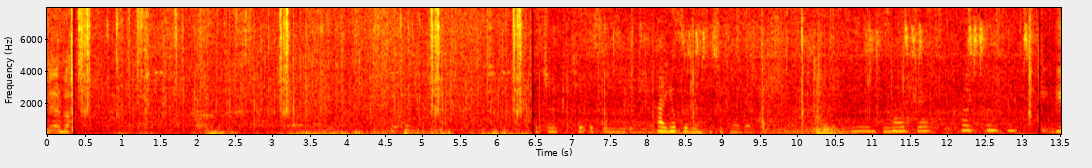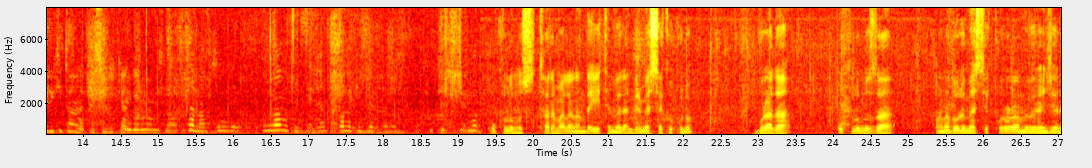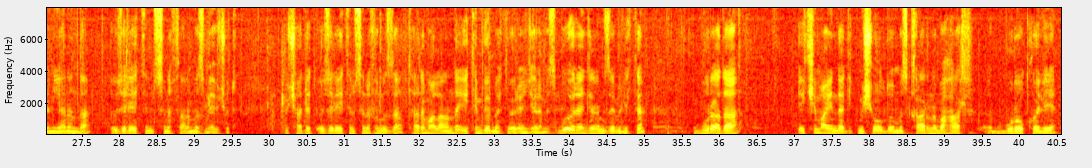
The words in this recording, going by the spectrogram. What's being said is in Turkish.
Ver bak. Ha yok hocam teşekkür ederim. Bir iki tane kesilirken görmemiz lazım. Tamam şimdi bundan mı keselim? Onu keselim hocam. Okulumuz tarım alanında eğitim veren bir meslek okulu. Burada okulumuzda Anadolu Meslek Programı öğrencilerinin yanında özel eğitim sınıflarımız mevcut. 3 adet özel eğitim sınıfımızda tarım alanında eğitim görmekte öğrencilerimiz. Bu öğrencilerimizle birlikte burada Ekim ayında dikmiş olduğumuz karnabahar, brokoli, e,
